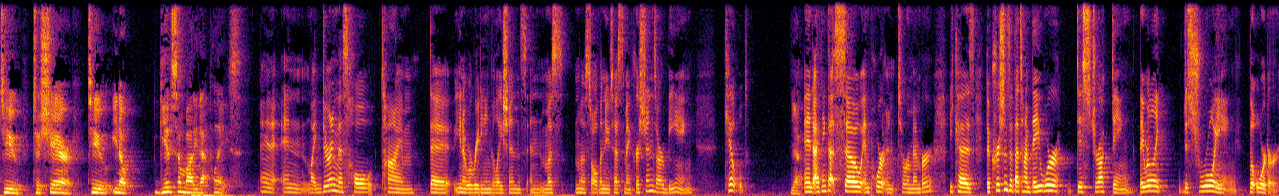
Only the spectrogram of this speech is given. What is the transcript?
to to share to you know give somebody that place. And and like during this whole time that you know we're reading in galatians and most most all the new testament christians are being killed. Yeah. And i think that's so important to remember because the christians at that time they were destructing they were like destroying the order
